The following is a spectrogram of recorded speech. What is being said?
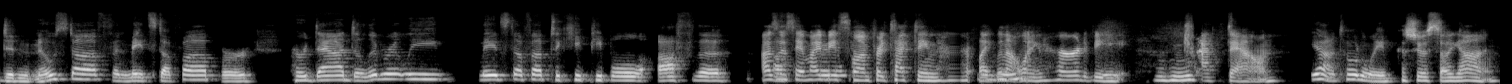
didn't know stuff and made stuff up, or her dad deliberately made stuff up to keep people off the. I was going to say it might be someone protecting her, like mm-hmm. not wanting her to be mm-hmm. tracked down. Yeah, totally. Because she was so young.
